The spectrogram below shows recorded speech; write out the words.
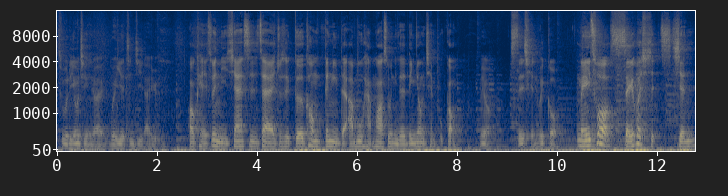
除了零用钱以外，唯一的经济来源。OK，所以你现在是在就是隔空跟你的阿布喊话，说你的零用钱不够。没有，谁钱会够？没错，谁会嫌嫌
